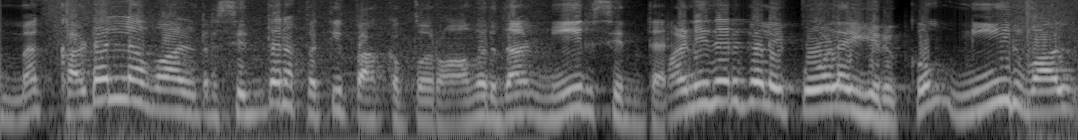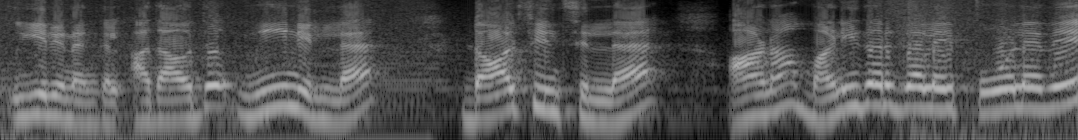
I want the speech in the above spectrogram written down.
நம்ம கடல்ல வாழ்ற சித்தரை பத்தி பார்க்க போறோம். அவர் தான் நீர் சித்தர். மனிதர்களைப் போல இருக்கும் நீர் வாழ் உயிரினங்கள். அதாவது மீன் இல்ல டால்பின்ஸ் இல்ல ஆனா மனிதர்களை போலவே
